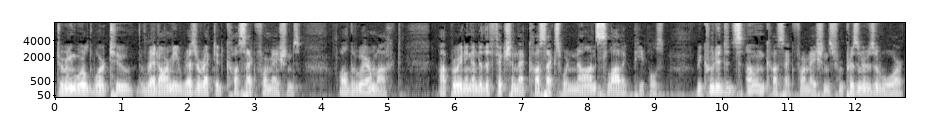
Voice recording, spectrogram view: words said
During World War II, the Red Army resurrected Cossack formations, while the Wehrmacht, operating under the fiction that Cossacks were non Slavic peoples, recruited its own Cossack formations from prisoners of war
